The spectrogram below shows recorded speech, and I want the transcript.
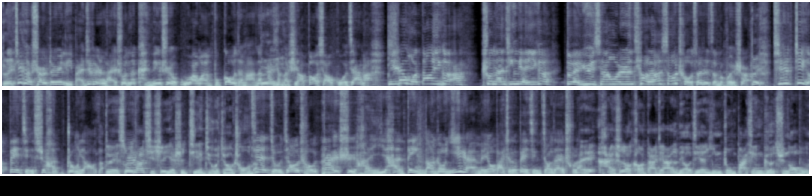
那这个事儿对于李白这个人来说，那肯定是万万不够的嘛。那他对想的是要报效国家嘛。你让我当一个啊，说难听点，一个对御前文人跳梁小丑，算是怎么回事儿？对其实这个背景是很重要的。对，所以他其实也是借酒浇愁的。借酒浇愁，但是很遗憾，电影当中依然没有把这个背景交代出来。哎，还是要靠大家了解《影中八仙歌》去脑补。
